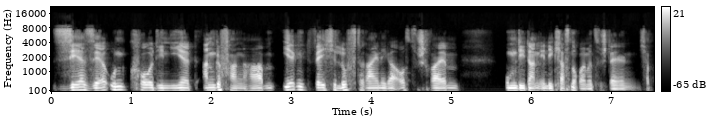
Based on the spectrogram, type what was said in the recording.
sehr, sehr unkoordiniert angefangen haben, irgendwelche Luftreiniger auszuschreiben, um die dann in die Klassenräume zu stellen. Ich habe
